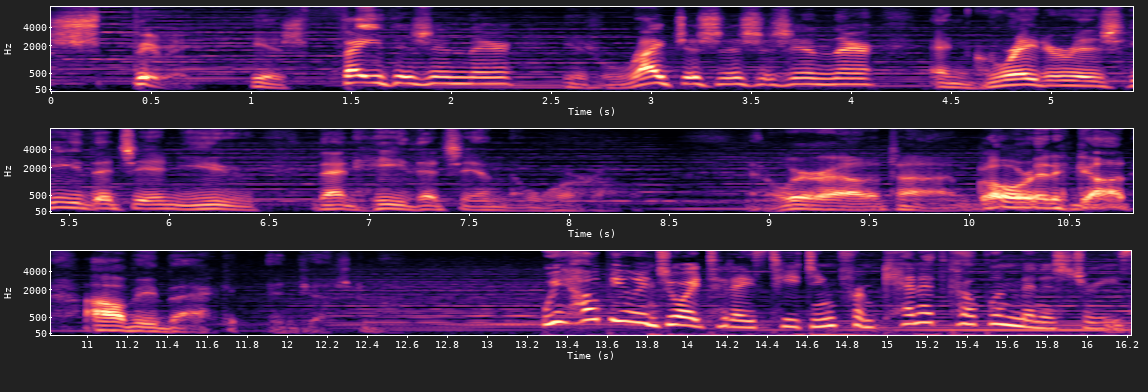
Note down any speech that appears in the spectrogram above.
spirit. His faith is in there, His righteousness is in there, and greater is He that's in you than He that's in the world. And we're out of time. Glory to God. I'll be back in just a moment. We hope you enjoyed today's teaching from Kenneth Copeland Ministries.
